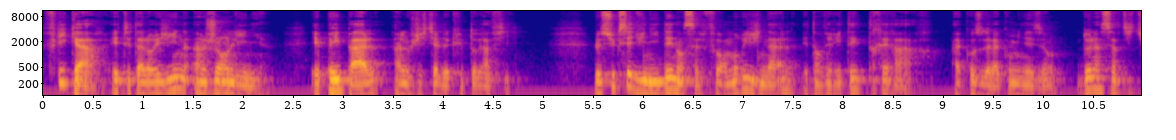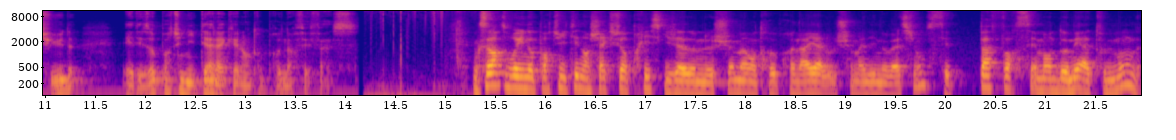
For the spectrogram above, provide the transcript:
Flickr était à l'origine un jeu en ligne et PayPal un logiciel de cryptographie. Le succès d'une idée dans sa forme originale est en vérité très rare à cause de la combinaison de l'incertitude et des opportunités à laquelle l'entrepreneur fait face. Donc savoir trouver une opportunité dans chaque surprise qui jalonne le chemin entrepreneurial ou le chemin d'innovation, c'est pas forcément donné à tout le monde.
